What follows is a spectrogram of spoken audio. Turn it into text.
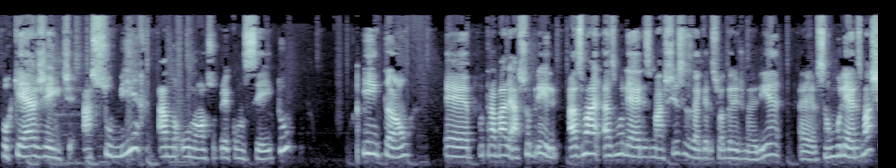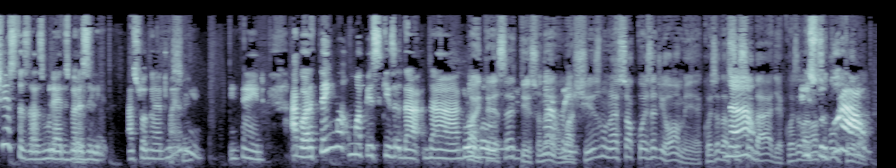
Porque é a gente assumir a o nosso preconceito e então é, trabalhar sobre ele. As, as mulheres machistas, a gra- sua grande maioria, é, são mulheres machistas, as mulheres brasileiras, a sua grande maioria. Entende? Agora, tem uma, uma pesquisa da, da Não, é Global. interessante isso, né? O machismo não é só coisa de homem, é coisa da Não, sociedade, é coisa da É nossa estrutural. cultura.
